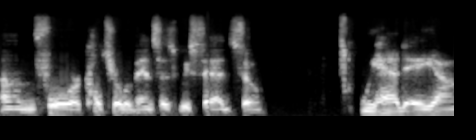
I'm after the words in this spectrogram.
um, for cultural events, as we said. So we had a uh,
